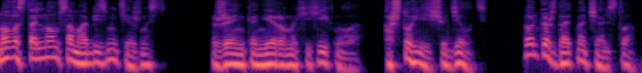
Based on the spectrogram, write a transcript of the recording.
Но в остальном сама безмятежность. Женька нервно хихикнула. А что ей еще делать? Только ждать начальства.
